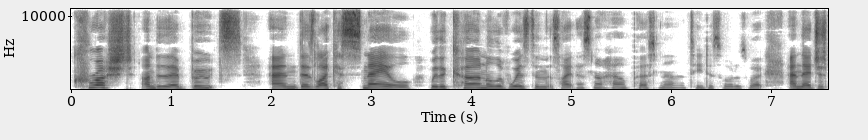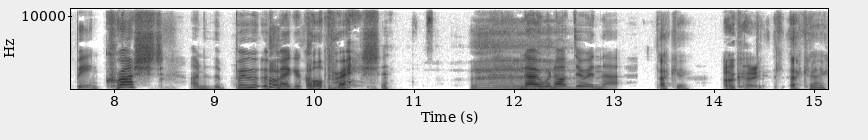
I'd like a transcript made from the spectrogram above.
crushed under their boots, and there's like a snail with a kernel of wisdom that's like, that's not how personality disorders work. And they're just being crushed under the boot of mega corporations. no, we're not doing that. Okay. Okay, Okay.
